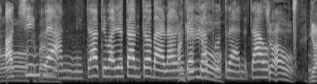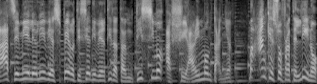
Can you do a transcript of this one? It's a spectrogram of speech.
Oh, Ho che 5 bello. anni. Ciao, ti voglio tanto bene. Anche, Anche il io. capotreno. Ciao. Ciao! Grazie mille Olivia, spero ti sia divertita tantissimo a sciare in montagna. Ma anche il suo fratellino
